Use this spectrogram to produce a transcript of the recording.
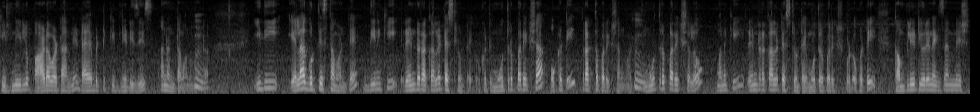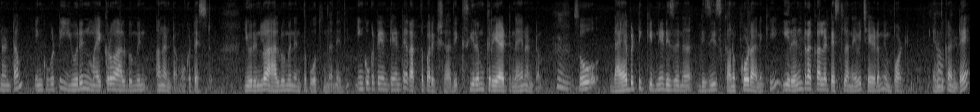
కిడ్నీలు పాడవటాన్ని డయాబెటిక్ కిడ్నీ డిజీజ్ అని అంటాం అనమాట hmm. ఇది ఎలా గుర్తిస్తామంటే దీనికి రెండు రకాల టెస్టులు ఉంటాయి. ఒకటి మూత్ర పరీక్ష ఒకటి రక్త పరీక్ష అనమాట మూత్ర పరీక్షలో మనకి రెండు రకాల టెస్ట్ ఉంటాయి. మూత్ర పరీక్ష కూడా ఒకటి కంప్లీట్ యూరిన్ ఎగ్జామినేషన్ అంటాం ఇంకొకటి యూరిన్ మైక్రో ఆల్బుమిన్ అని అంటాం ఒక టెస్ట్. యూరిన్లో ఆల్బుమిన్ ఎంత పోతుంది అనేది. ఇంకొకటి ఏంటి అంటే రక్త పరీక్ష అది సీరం క్రియాటినైన్ అంటాం. So diabetic kidney design disease కనుక్కోవడానికి ఈ రెండు రకాల టెస్ట్లు అనేవి చేయడం ఇంపార్టెంట్. ఎందుకంటే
